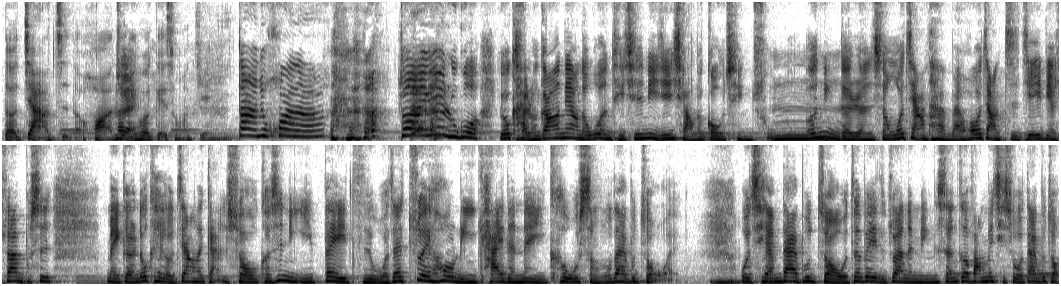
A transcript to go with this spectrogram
的价值的话，那你会给什么建议？当然就换啊！对啊，因为如果有凯伦刚刚那样的问题，其实你已经想得够清楚了。嗯，而你的人生，我讲坦白话，我讲直接一点，虽然不是每个人都可以有这样的感受，可是你一辈子，我在最后离开的那一刻，我什么都带不走，欸，哎。嗯、我钱带不走，我这辈子赚的名声各方面，其实我带不走。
